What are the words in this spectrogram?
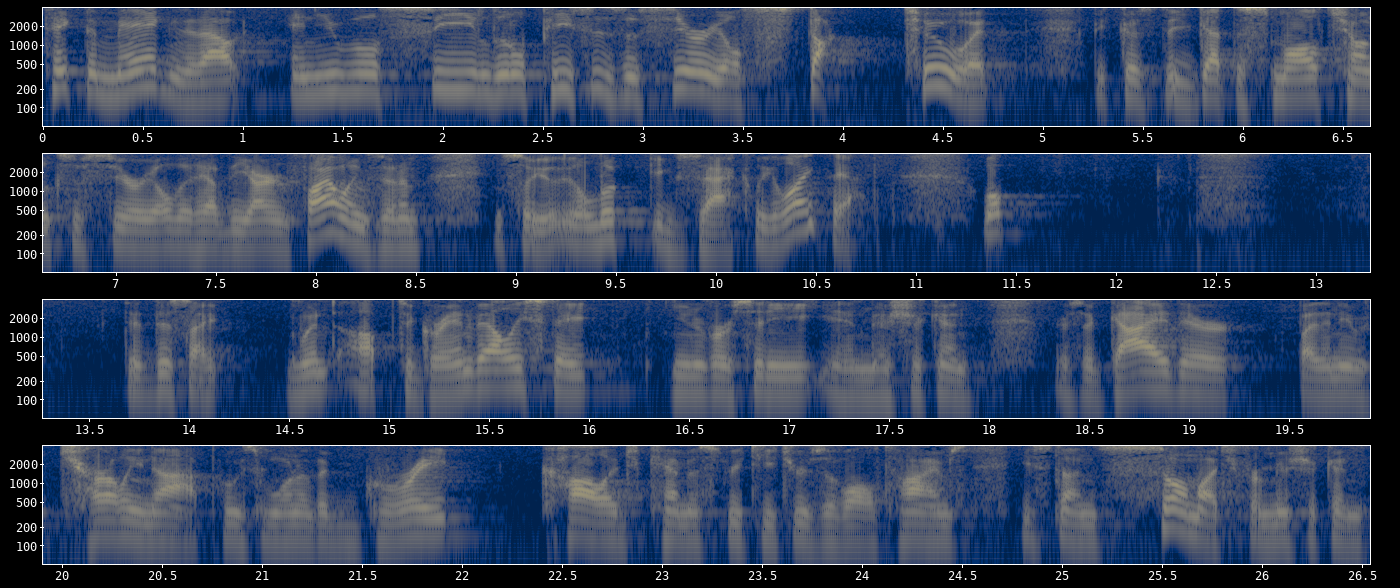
Take the magnet out, and you will see little pieces of cereal stuck to it because you've got the small chunks of cereal that have the iron filings in them, and so it'll look exactly like that. Well, did this, I went up to Grand Valley State University in Michigan. There's a guy there by the name of Charlie Knopp, who's one of the great college chemistry teachers of all times. He's done so much for Michigan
